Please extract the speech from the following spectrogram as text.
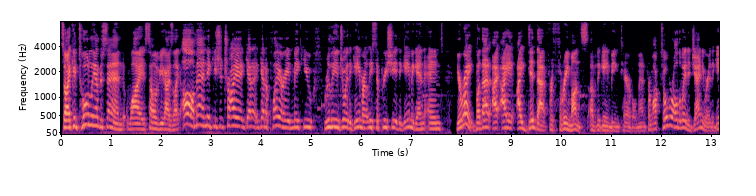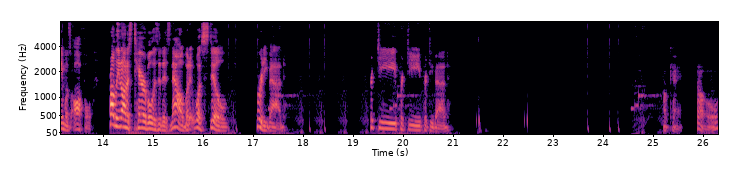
So I can totally understand why some of you guys are like, oh man, Nick, you should try it, get a get a player and make you really enjoy the game or at least appreciate the game again. And you're right, but that I, I I did that for three months of the game being terrible, man. From October all the way to January, the game was awful. Probably not as terrible as it is now, but it was still pretty bad. Pretty, pretty, pretty bad. Okay, so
